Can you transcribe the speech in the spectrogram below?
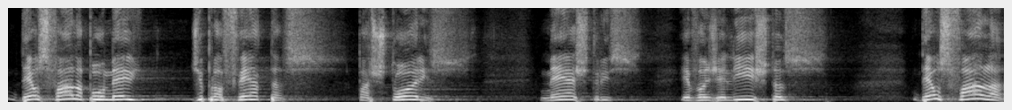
Deus fala por meio de profetas, pastores, mestres, evangelistas. Deus fala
